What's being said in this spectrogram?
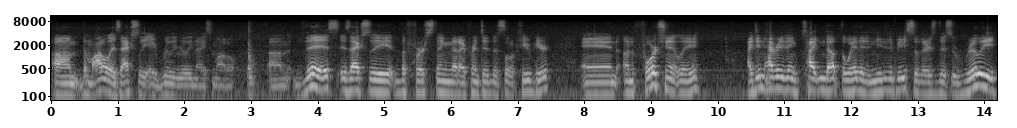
Um, the model is actually a really, really nice model. Um, this is actually the first thing that I printed, this little cube here. And unfortunately, I didn't have anything tightened up the way that it needed to be, so there's this really,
